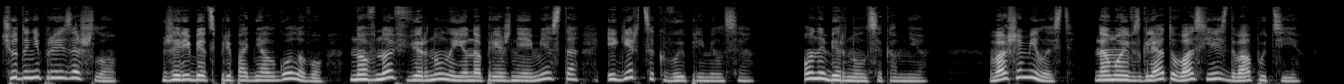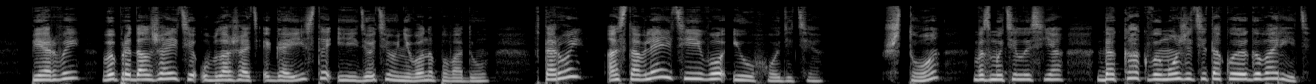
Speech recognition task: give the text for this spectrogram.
Чудо не произошло. Жеребец приподнял голову, но вновь вернул ее на прежнее место, и герцог выпрямился. Он обернулся ко мне. «Ваша милость, На мой взгляд, у вас есть два пути. Первый — вы продолжаете ублажать эгоиста и идете у него на поводу. Второй — оставляете его и уходите. «Что?» — возмутилась я. «Да как вы можете такое говорить?»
